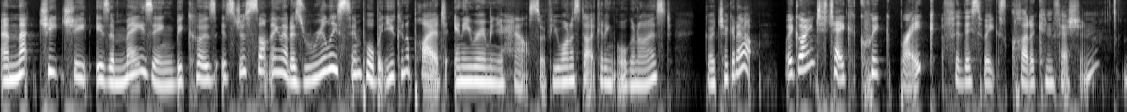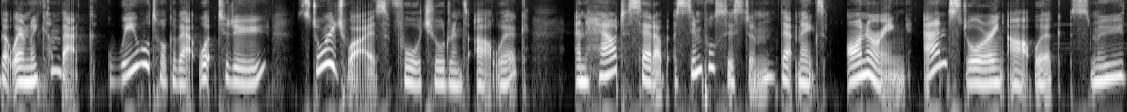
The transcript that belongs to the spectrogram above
And that cheat sheet is amazing because it's just something that is really simple, but you can apply it to any room in your house. So if you want to start getting organized, go check it out. We're going to take a quick break for this week's clutter confession, but when we come back, we will talk about what to do storage wise for children's artwork and how to set up a simple system that makes honouring and storing artwork smooth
